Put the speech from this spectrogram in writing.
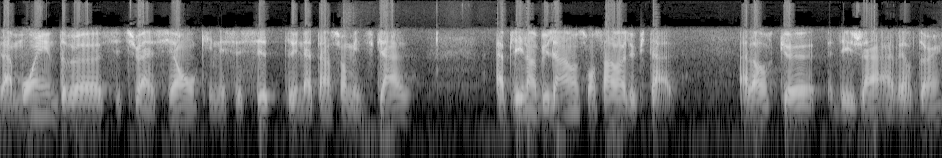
La moindre euh, situation qui nécessite une attention médicale, appelez l'ambulance, on s'en va à l'hôpital. Alors que des gens à Verdun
